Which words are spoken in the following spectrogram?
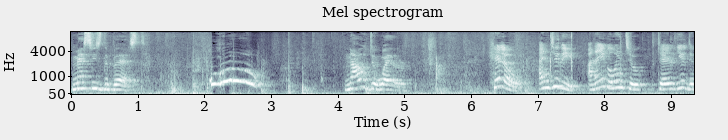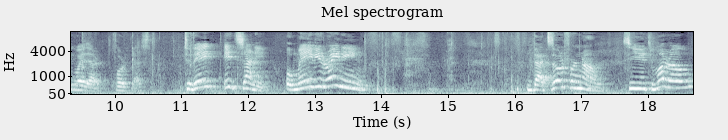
Messi is the best. Woohoo! Now the weather. Hello, I'm Judy and I'm going to tell you the weather forecast. Today it's sunny or maybe raining. That's all for now. See you tomorrow.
